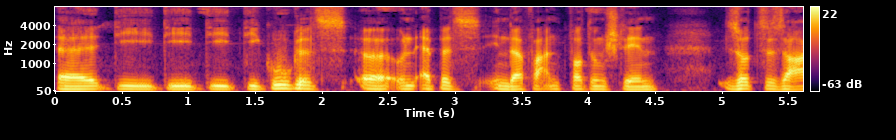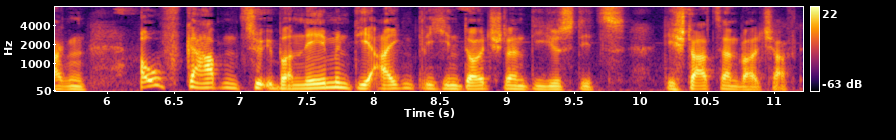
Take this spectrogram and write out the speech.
äh, die, die, die, die Googles äh, und Apples in der Verantwortung stehen, sozusagen Aufgaben zu übernehmen, die eigentlich in Deutschland die Justiz, die Staatsanwaltschaft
